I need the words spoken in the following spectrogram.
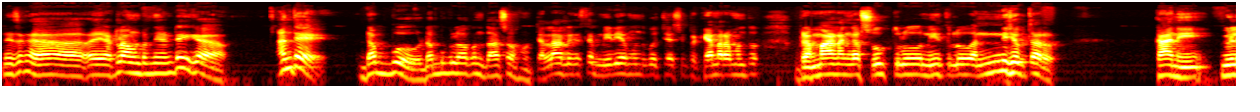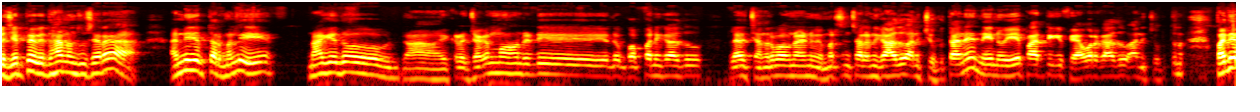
నిజంగా ఎట్లా ఉంటుంది అంటే ఇక అంతే. డబ్బు డబ్బుకు లోకం దాసోహం. తెల్లారులగిస్తే మీడియా ముందుకు వచ్చేసి ఇప్పుడు కెమెరా ముందు బ్రహ్మాండంగా సూక్తులు నీతులు అన్నీ చెప్తారు కానీ వీళ్ళు చెప్పే విధానం చూసారా? అన్నీ చెప్తారు. మళ్ళీ నాకేదో ఇక్కడ జగన్మోహన్ రెడ్డి ఏదో గొప్పని కాదు లేదా చంద్రబాబు నాయుడిని విమర్శించాలని కాదు అని చెబుతానే నేను ఏ పార్టీకి ఫేవర్ కాదు అని చెబుతున్నా. పదే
